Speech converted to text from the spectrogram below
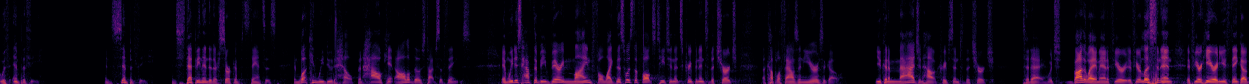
with empathy and sympathy and stepping into their circumstances and what can we do to help and how can all of those types of things. And we just have to be very mindful like this was the false teaching that's creeping into the church a couple of thousand years ago. You can imagine how it creeps into the church today which by the way man if you're if you're listening if you're here and you think of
